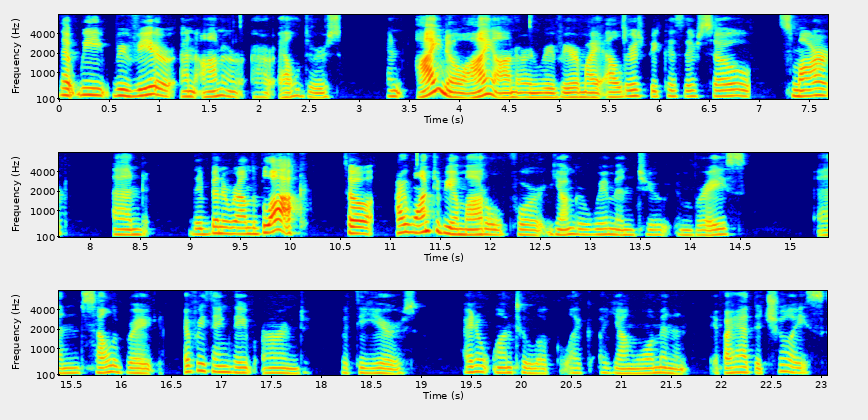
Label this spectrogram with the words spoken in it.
that we revere and honor our elders. And I know I honor and revere my elders because they're so smart and they've been around the block. So I want to be a model for younger women to embrace and celebrate everything they've earned with the years. I don't want to look like a young woman. And if I had the choice,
